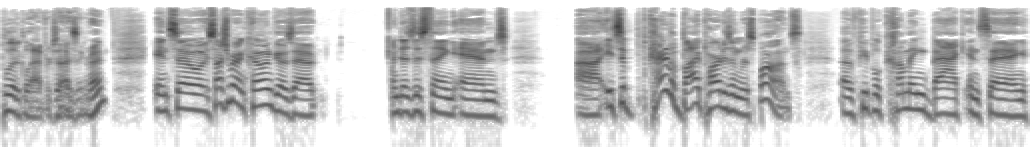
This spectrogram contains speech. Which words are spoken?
political advertising, right? And so Sacha Baron Cohen goes out and does this thing, and uh, it's a kind of a bipartisan response of people coming back and saying,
